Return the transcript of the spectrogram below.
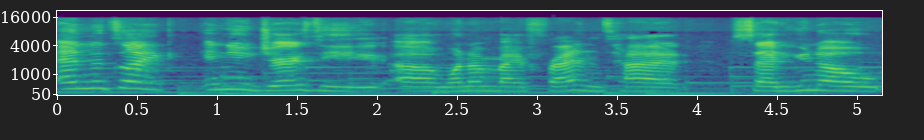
And it's like in New Jersey, uh, one of my friends had said, you know,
